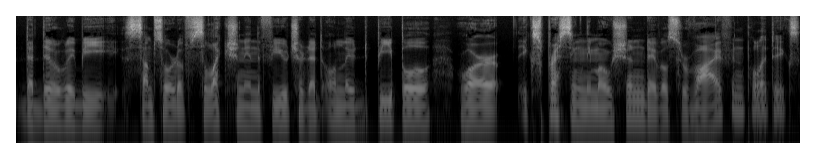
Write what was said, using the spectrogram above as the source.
that there will be some sort of selection in the future that only the people who are expressing the emotion they will survive in politics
